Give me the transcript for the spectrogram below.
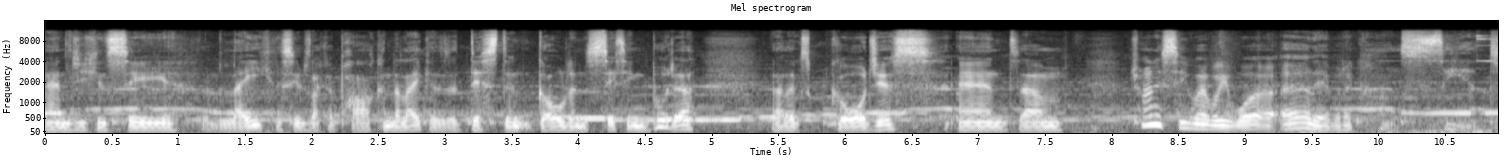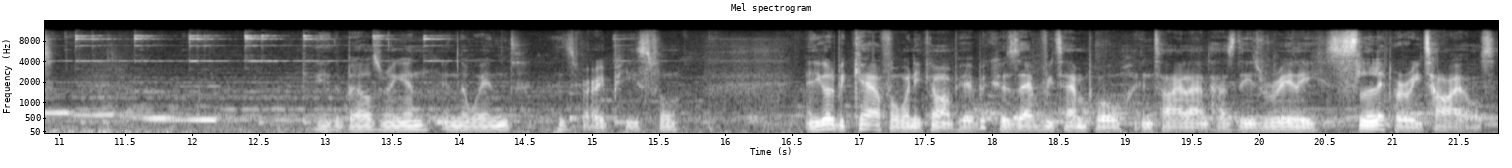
And you can see the lake. This seems like a park on the lake. There's a distant golden sitting Buddha. That looks gorgeous. And um, trying to see where we were earlier, but I can't see it. You can hear the bells ringing in the wind. It's very peaceful. And you've got to be careful when you come up here because every temple in Thailand has these really slippery tiles.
